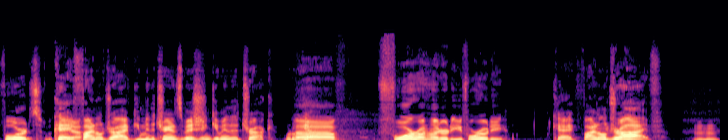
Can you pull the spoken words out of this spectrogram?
Fords. Okay. Yeah. Final drive. Give me the transmission. Give me the truck. What do we got? Uh, 4100 E4OD. Okay. Final drive. Mhm.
